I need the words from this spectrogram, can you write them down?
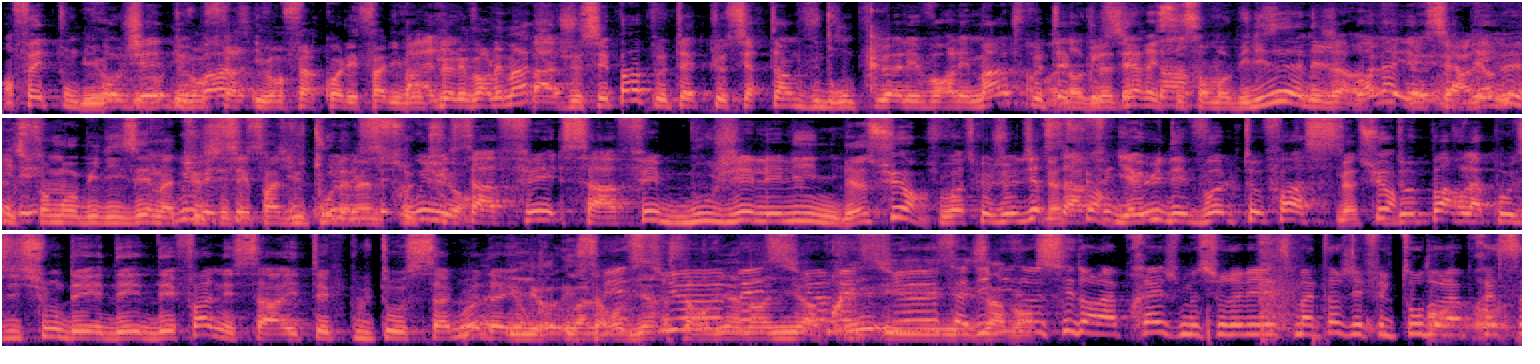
en fait, ton Ils vont, projet ils vont- de ils vont base- faire, ils vont faire quoi les fans? Ils vont Bah, plus aller voir les matchs? bah, Je sais pas. Peut-être que certains ne voudront plus aller voir les matchs. Peut-être En que Angleterre, ils certains- se sont mobilisés déjà. Voilà, il y a- Mais c'est et- bien vu. Ils se sont mobilisés, Mathieu, mais c'était pas qui- du tout oui, la même Oui, structure. mais ça a fait, ça a fait bouger les lignes. Bien sûr. Tu vois ce que je veux dire? Ça a fait- Il y a eu des volte-face Bien sûr. de par la position des, des- des fans et ça a été plutôt salué Ouais, d'ailleurs. et- et ça revient- Messieurs, revient un an et demi messieurs, après messieurs, et ça divise avancent. aussi dans la presse. Je me suis réveillée ce matin, j'ai fait le tour de la presse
